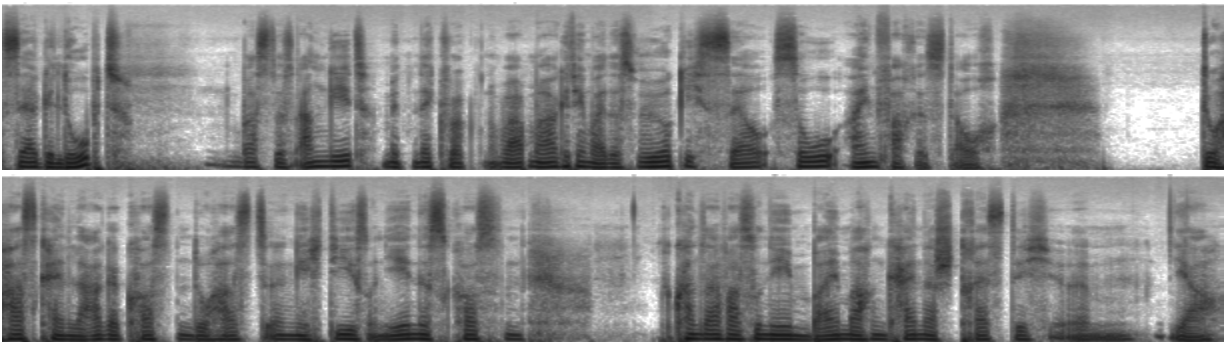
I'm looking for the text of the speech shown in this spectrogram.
sehr gelobt, was das angeht mit Network Marketing, weil das wirklich sehr, so einfach ist auch du hast keine Lagerkosten, du hast nicht dies und jenes Kosten. Du kannst einfach so nebenbei machen, keiner stresst dich. Ähm, ja,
